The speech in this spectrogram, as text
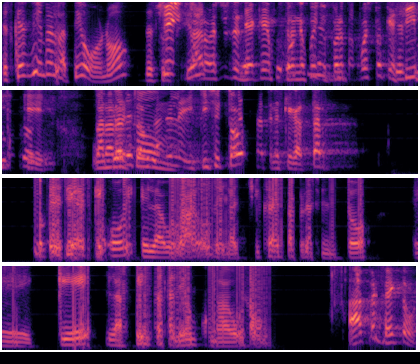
Es que es bien relativo, ¿no? Sí, Destrucción. claro, eso tendría que demostrar en el juicio, pero te apuesto que sí, porque para restaurar el edificio y todo, la tenés que gastar. Lo que decía es que hoy el abogado de la chica esta presentó eh, que las pintas salieron con agua y jabón. Ah, perfecto.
